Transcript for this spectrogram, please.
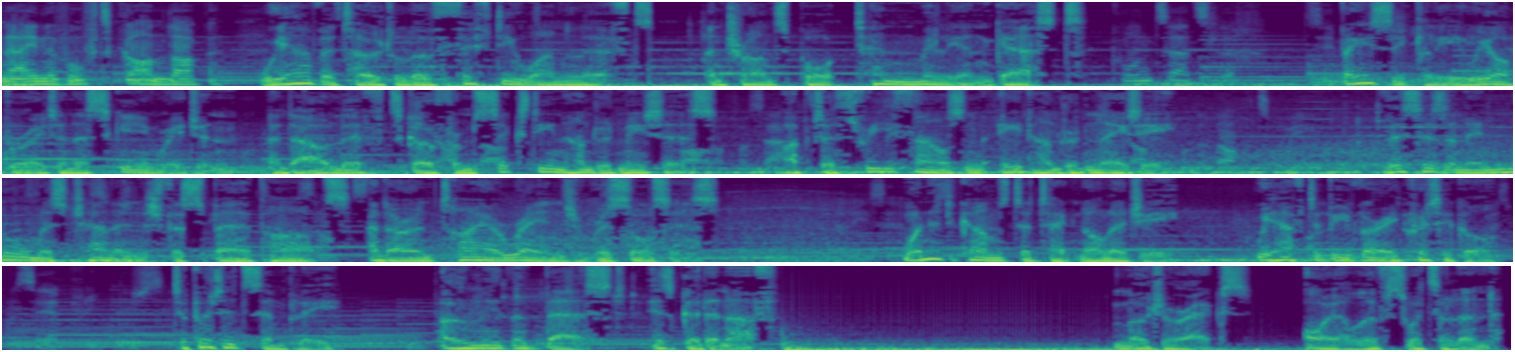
den 51 Anlagen. We have a total of 51 lifts and transport 10 million guests. Grundsätzlich sind wir Basically, we operate in a skiing region, and our lifts go from 1600 meters up to 3880. This is an enormous challenge for spare parts and our entire range of resources. When it comes to technology, we have to be very critical. To put it simply, only the best is good enough. MOTOREX, oil of Switzerland.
